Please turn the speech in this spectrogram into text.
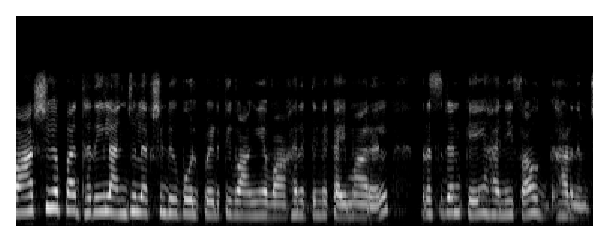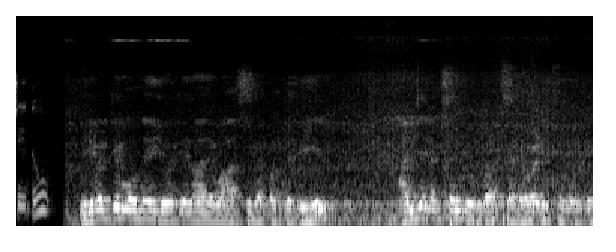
വാർഷിക പദ്ധതിയിൽ അഞ്ചു ലക്ഷം രൂപ ഉൾപ്പെടുത്തി വാങ്ങിയ വാഹനത്തിന്റെ കൈമാറൽ പ്രസിഡന്റ് കെ ഹനീഫ ഉദ്ഘാടനം ചെയ്തു. ഇരുപത്തിമൂന്ന് ഇരുപത്തിനാല് വാർഷിക പദ്ധതിയിൽ അഞ്ച് ലക്ഷം രൂപ ചെലവഴിച്ചുകൊണ്ട്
